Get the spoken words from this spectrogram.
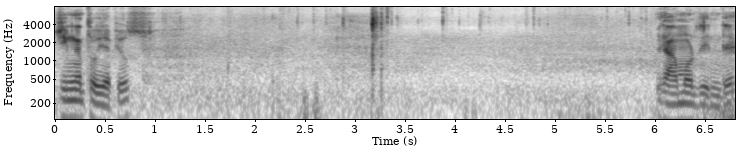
Cingato yapıyoruz. Yağmur dilinde.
